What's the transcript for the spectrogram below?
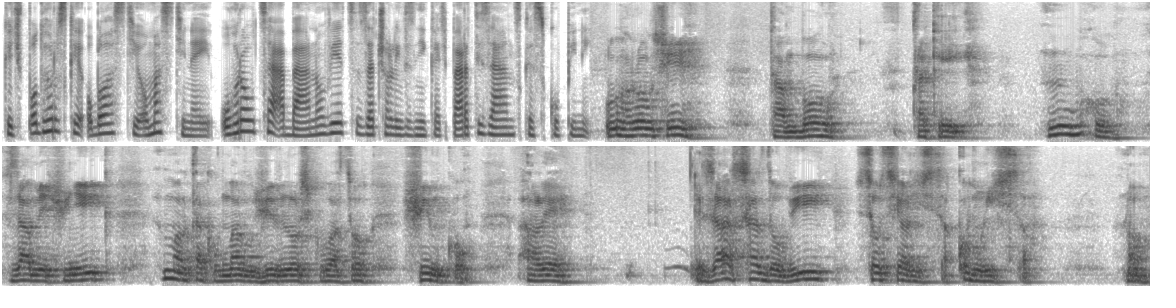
keď v podhorskej oblasti Omastinej, Uhrovca a Bánoviec začali vznikať partizánske skupiny. Uhrovci, tam bol taký no, zámečník, mal takú malú živnosku a to Šimko, ale zásadový socialista, komunista. No,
